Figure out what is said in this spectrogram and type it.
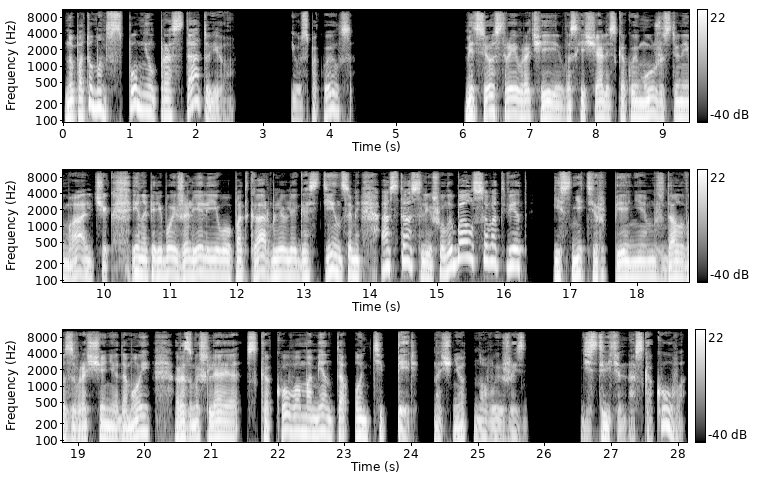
Но потом он вспомнил про статую и успокоился. Медсестры и врачи восхищались, какой мужественный мальчик, и наперебой жалели его, подкармливали гостинцами, а Стас лишь улыбался в ответ и с нетерпением ждал возвращения домой, размышляя, с какого момента он теперь начнет новую жизнь. Действительно, с какого?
